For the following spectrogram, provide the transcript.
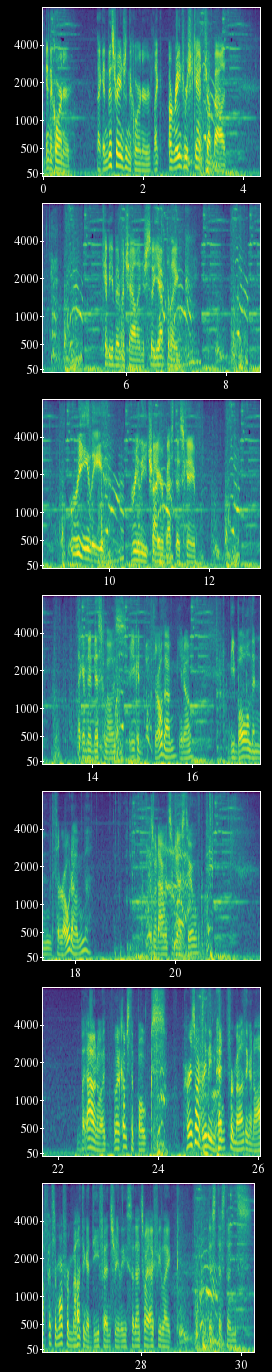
in the corner, like in this range in the corner, like a range where she can't jump out, can be a bit of a challenge. So you have to like really, really try your best to escape. Like if they're this close, you could throw them, you know, be bold and throw them. Is what I would suggest too. But I don't know. When it comes to pokes, hers aren't really meant for mounting an offense, they're more for mounting a defense, really. So that's why I feel like this distance,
